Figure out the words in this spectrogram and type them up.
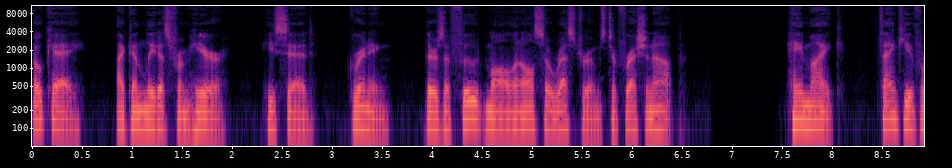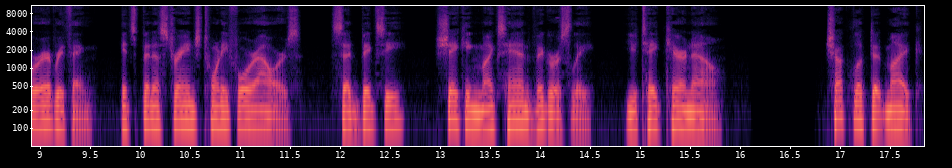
Okay, I can lead us from here, he said, grinning. There's a food mall and also restrooms to freshen up. Hey Mike, thank you for everything, it's been a strange 24 hours, said Bixie, shaking Mike's hand vigorously, you take care now. Chuck looked at Mike,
